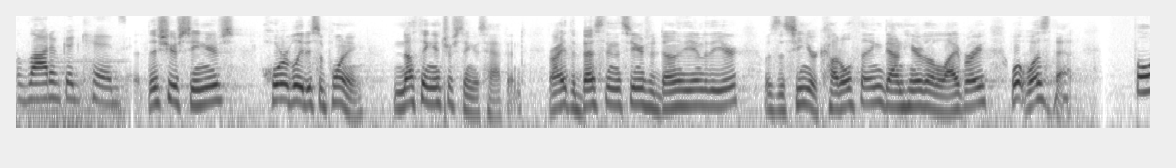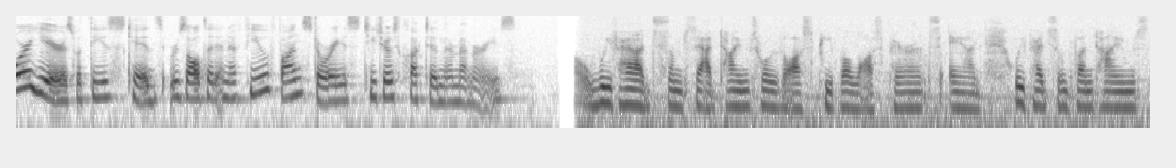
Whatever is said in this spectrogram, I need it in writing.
a lot of good kids. This year's seniors, horribly disappointing. Nothing interesting has happened, right? The best thing the seniors have done at the end of the year was the senior cuddle thing down here at the library. What was that? Four years with these kids resulted in a few fun stories teachers collected in their memories. We've had some sad times where we've lost people, lost parents, and we've had some fun times.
